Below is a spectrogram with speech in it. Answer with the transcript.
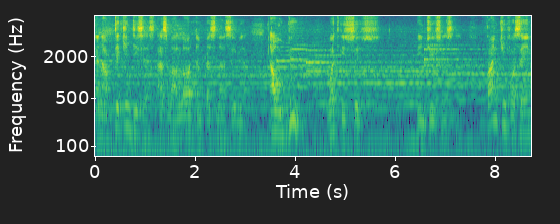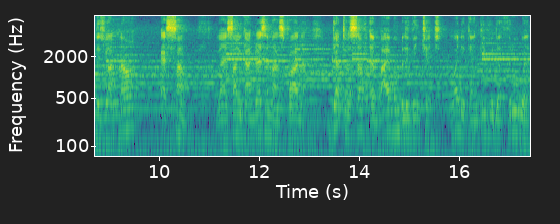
and I've taken Jesus as my Lord and personal Savior. I will do what it says in Jesus' name. Thank you for saying this. You are now a son. You are a son, you can address him as father. Get yourself a Bible believing church where they can give you the through word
